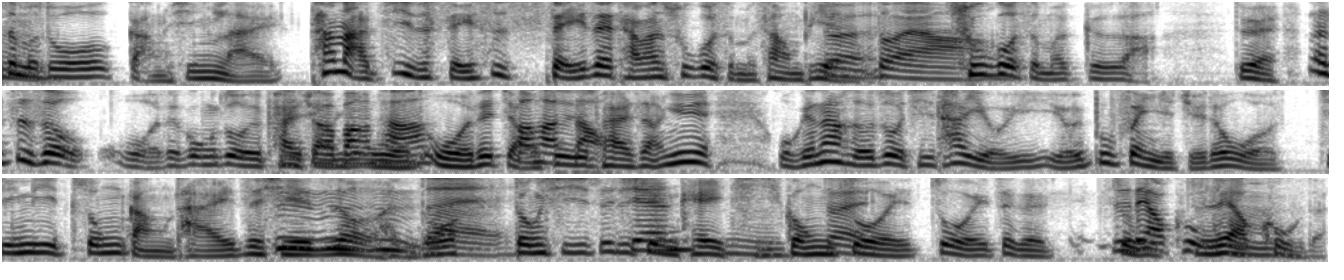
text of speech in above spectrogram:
这么多港星来，嗯、他哪记得谁是谁在台湾出过什么唱片？对啊，出过什么歌啊？对，那这时候我的工作就派上，我我的角色就派上，因为我跟他合作，其实他有一有一部分也觉得我经历中港台这些之后，很多东西资讯可以提供作为作为这个资料库资料库的。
